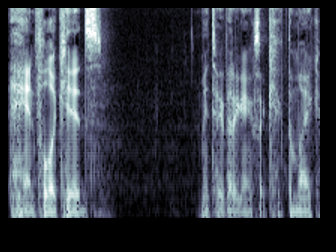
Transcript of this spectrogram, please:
handful of kids. Let me take that again because I kicked the mic.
